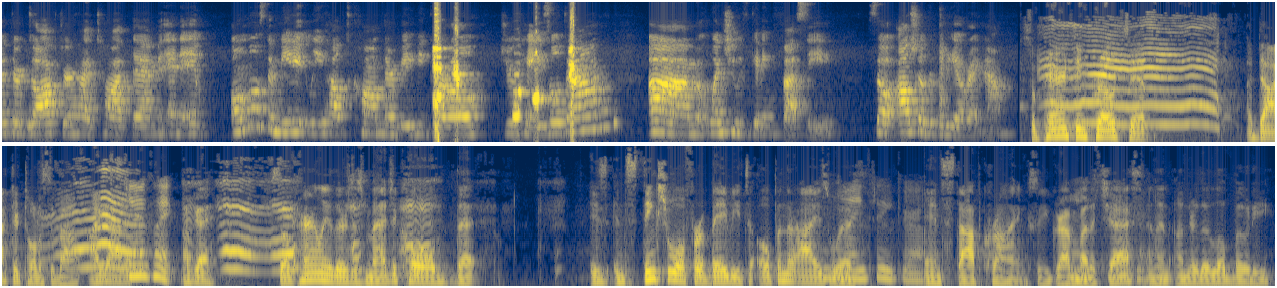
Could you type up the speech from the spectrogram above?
that their doctor had taught them, and it almost immediately helped calm their baby girl, Drew Hazel, down um, when she was getting fussy. So I'll show the video right now. So parenting pro tip, a doctor told us about. I got it. quick. Okay. So apparently there's this magic hold that is instinctual for a baby to open their eyes with and stop crying. So you grab them by the chest and then under their little booty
